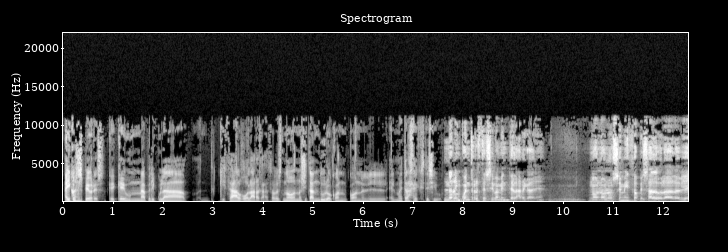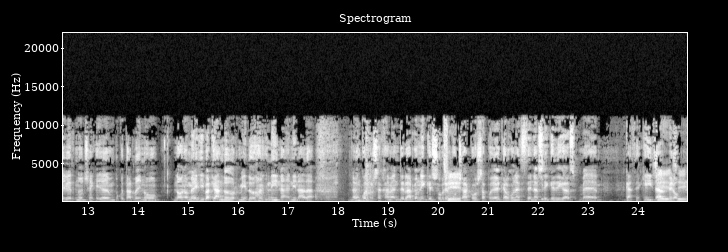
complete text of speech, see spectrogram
hay cosas peores que, que una película quizá algo larga, ¿sabes? No, no soy tan duro con, con el, el metraje excesivo. No la encuentro excesivamente larga, ¿eh? No, no, no se me hizo pesado. La, la vi ayer noche, que ya era un poco tarde, y no, no, no me iba quedando dormido, ni, na, ni nada. No encuentro exactamente largo ni que sobre Sí. mucha cosa. Puede que alguna escena sí que digas, eh, ¿qué hace aquí y tal? Sí, pero sí.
